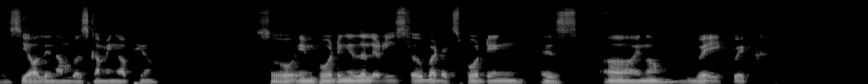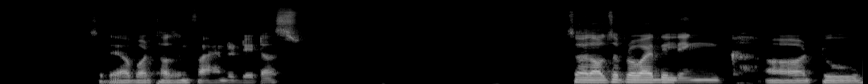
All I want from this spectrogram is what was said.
you'll see all the numbers coming up here so importing is a little slow but exporting is uh, you know very quick. So there are about 1500 data so I'll also provide the link uh, to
